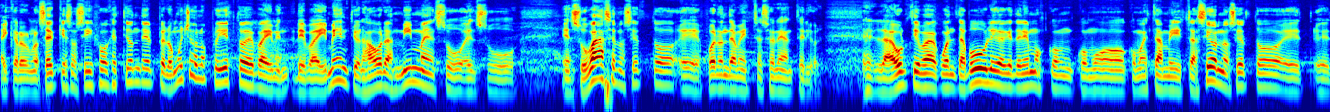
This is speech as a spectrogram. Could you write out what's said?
Hay que reconocer que eso sí fue gestión de él, pero muchos de los proyectos de pavimento, de y las obras mismas en su, en su en su base, ¿no es cierto?, eh, fueron de administraciones anteriores. La última cuenta pública que tenemos como, esta administración, ¿no es cierto?, eh, eh,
